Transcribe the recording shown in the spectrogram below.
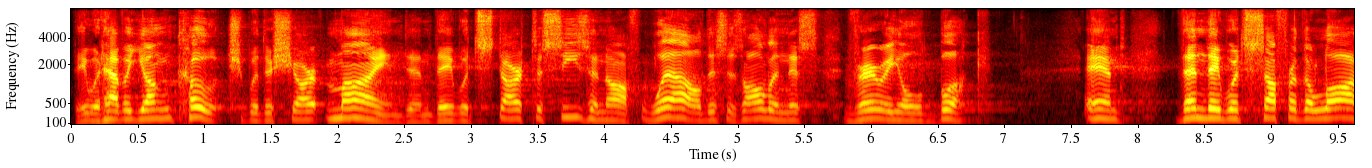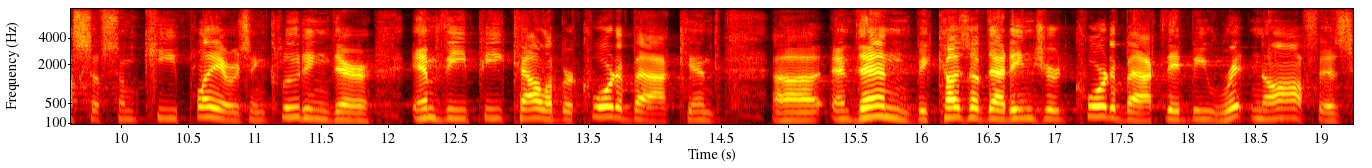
they would have a young coach with a sharp mind, and they would start the season off well. This is all in this very old book. And then they would suffer the loss of some key players, including their MVP caliber quarterback. And, uh, and then, because of that injured quarterback, they'd be written off as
